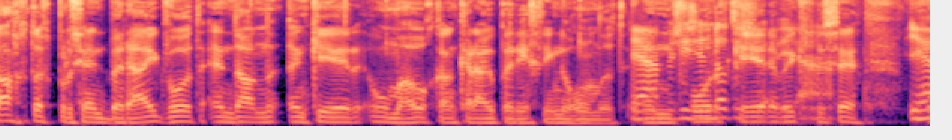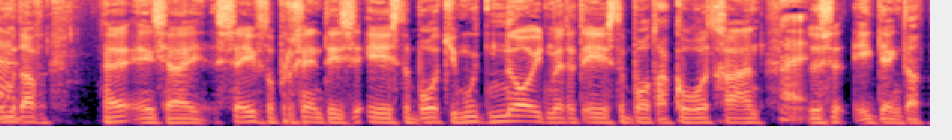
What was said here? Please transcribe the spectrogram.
80% bereikt wordt en dan een keer omhoog kan kruipen richting de 100. Ja, en precies, vorige keer heb ik gezegd, om het af, He, en zei 70% is het eerste bod. Je moet nooit met het eerste bod akkoord gaan. Dus ik denk dat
